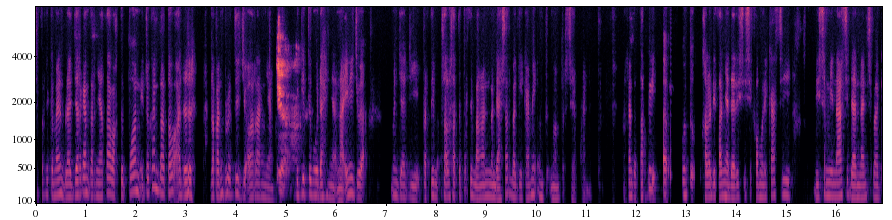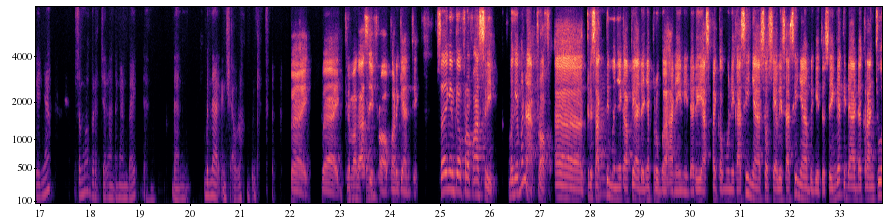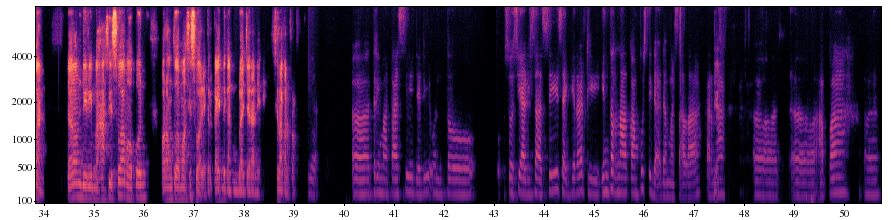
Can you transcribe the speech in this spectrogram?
seperti kemarin belajar kan ternyata waktu pon itu kan tahu ada 87 orang yang yeah. begitu mudahnya. Nah ini juga menjadi salah satu pertimbangan mendasar bagi kami untuk mempersiapkan. Akan tetapi uh, untuk kalau ditanya dari sisi komunikasi, diseminasi dan lain sebagainya, semua berjalan dengan baik dan dan benar insya Allah begitu. Baik, baik. Terima kasih Prof. Margianti. Saya ingin ke Prof. Asri. Bagaimana, Prof. Uh, Trisakti ya. menyikapi adanya perubahan ini dari aspek komunikasinya, sosialisasinya begitu, sehingga tidak ada kerancuan dalam diri mahasiswa maupun orang tua mahasiswa nih, terkait dengan pembelajaran ini. Silakan, Prof. Ya. Uh, terima kasih. Jadi untuk sosialisasi, saya kira di internal kampus tidak ada masalah karena ya. uh, uh, apa uh,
